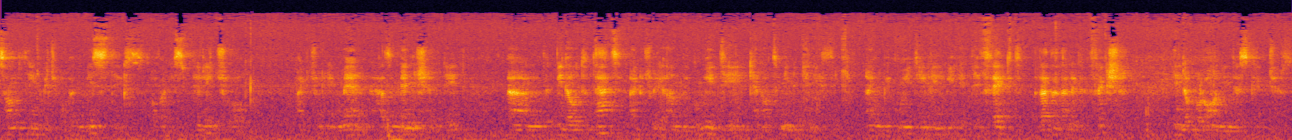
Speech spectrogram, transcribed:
something which our mystics, our spiritual, actually men has mentioned it, and without that, actually ambiguity cannot mean anything. Ambiguity will be a defect rather than a perfection in the Quran, in the scriptures.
